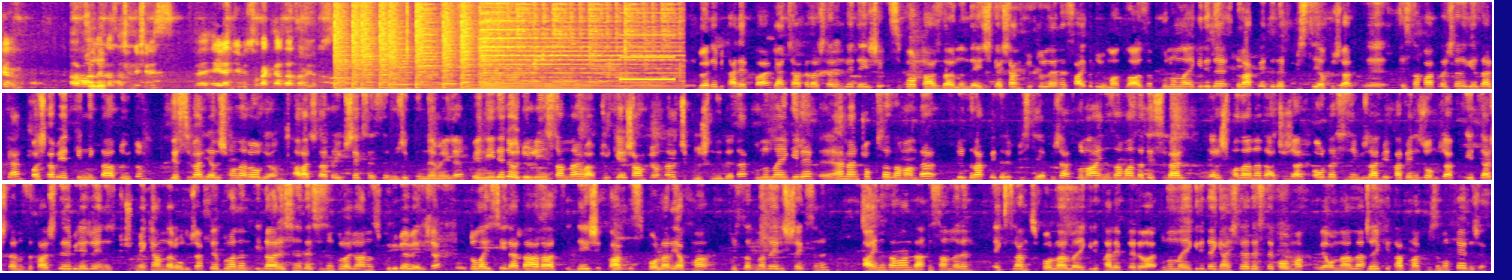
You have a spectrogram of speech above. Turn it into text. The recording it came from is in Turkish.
Başkanım, arabalarla Söyle. biraz haşır neşiriz ve eğlencemizi sokaklarda atamıyoruz. Böyle bir talep var. Genç arkadaşların ve değişik spor tarzlarının, değişik yaşam kültürlerine saygı duymak lazım. Bununla ilgili de drag ve drift pisti yapacak. Ee, esnaf arkadaşları gezerken başka bir etkinlik daha duydum. Desibel yarışmaları oluyormuş. Araçlarda yüksek sesle müzik dinlemeyle. Ve Niğde'de ödüllü insanlar var. Türkiye şampiyonları çıkmış Niğde'de. Bununla ilgili e, hemen çok kısa zamanda bir drag ve drift pisti yapacağız. Bunu aynı zamanda desibel yarışmalarına da açacağız. Orada sizin güzel bir kafeniz olacak. İhtiyaçlarınızı karşılayabileceğiniz küçük mekanlar olacak. Ve buranın idaresini de sizin kuracağınız kulübe vereceğiz. Dolayısıyla daha rahat değişik farklı sporlar yapma fırsatına da erişeceksiniz. Aynı zamanda insanların ekstrem sporlarla ilgili talepleri var. Bununla ilgili de gençlere destek olmak ve onlarla zevki tatmak bizi mutlu edecek.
